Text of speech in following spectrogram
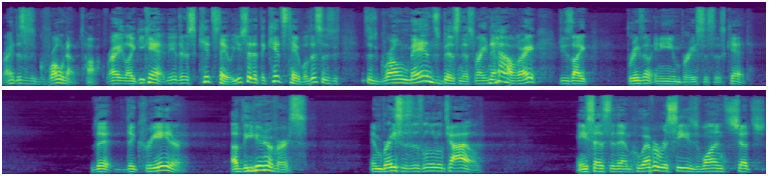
Right? This is grown up talk, right? Like you can't, there's kids table. You sit at the kids table. This is, this is grown man's business right now, right? Jesus like brings him and he embraces this kid. The, the creator of the universe embraces this little child. And he says to them, whoever receives one such,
